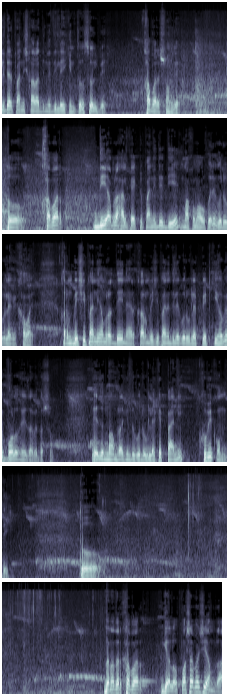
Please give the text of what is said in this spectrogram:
লিটার পানি সারা দিনে দিলেই কিন্তু চলবে খাবারের সঙ্গে। তো খাবার দিয়ে আমরা হালকা একটু পানি দিয়ে দিয়ে মাখো মাখো করে গরুগুলাকে খাওয়াই। কারণ বেশি পানি আমরা দেই না, এর কারণ বেশি পানি দিলে গরুগুলার পেট কী হবে? বড় হয়ে যাবে দর্শক। এই জন্য আমরা কিন্তু গরুগুলাকে পানি খুবই কম দিই। তো দানাদার খাবার গেল। পাশাপাশি আমরা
